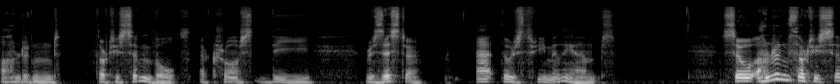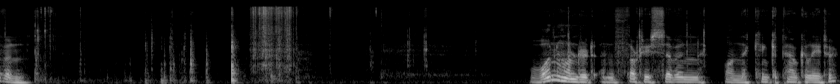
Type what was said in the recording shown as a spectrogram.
137 volts across the resistor at those 3 milliamps. So 137 137 on the kink calculator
